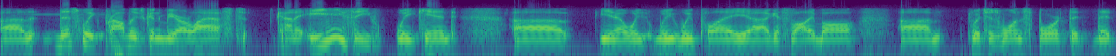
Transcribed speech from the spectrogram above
Uh, this week probably is going to be our last kind of easy weekend. Uh, you know, we we we play uh, I guess volleyball, um, which is one sport that that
